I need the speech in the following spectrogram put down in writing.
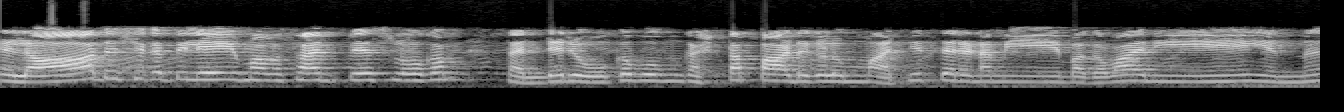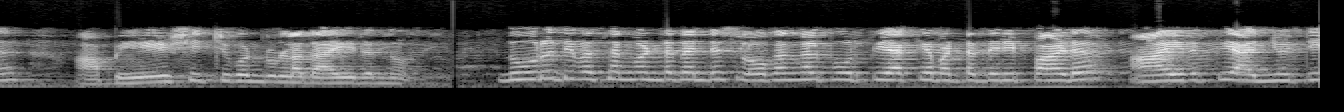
എല്ലാ ദശകത്തിലെയും അവസാനത്തെ ശ്ലോകം തന്റെ രോഗവും കഷ്ടപ്പാടുകളും മാറ്റിത്തരണമേ ഭഗവാനേ എന്ന് അപേക്ഷിച്ചുകൊണ്ടുള്ളതായിരുന്നു. നൂറ് ദിവസം കൊണ്ട് തന്റെ ശ്ലോകങ്ങൾ പൂർത്തിയാക്കിയ ഭട്ടതിരിപ്പാട് ആയിരത്തി അഞ്ഞൂറ്റി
